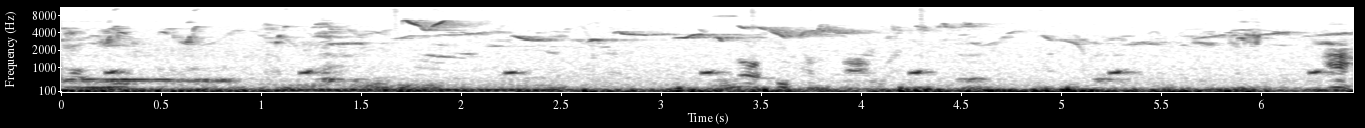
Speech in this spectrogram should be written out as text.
อย่างนี้นอกที่ทำตามไว้อะแค่นี้นะครับ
